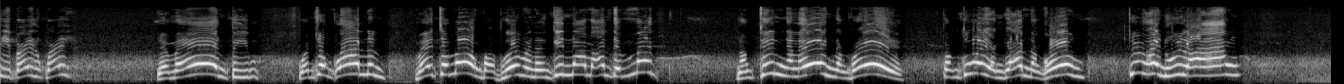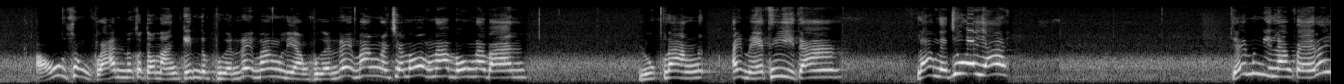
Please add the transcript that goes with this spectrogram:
ทีไปลูกไป แล้วแม่ตีมวันสงกรานต์นั่นแม่จะมองป่าเพื่อนมานั่งกินน้ำมันเต็มเม็ดนั่งกินกันเองนั่งเพทั้งถ้วยอย่างยานนั่งคมเรื่องให้หนุ่ยลางเอาสงกรานต์มันก็ต้องนั่งกินกับเพื่อนได้มั่งเลี้ยงเพื่อนได้มั่งฉลองหน้าบงหน้าบานลูกล้างไอ้แม่ที่จ้าล้างแต่ถ้วยยายยายมึงกินล้างแต่เลย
